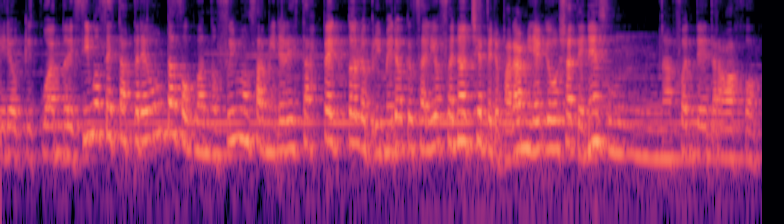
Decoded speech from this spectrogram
pero que cuando hicimos estas preguntas o cuando fuimos a mirar este aspecto, lo primero que salió fue noche, pero pará, mira que vos ya tenés una fuente de trabajo.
